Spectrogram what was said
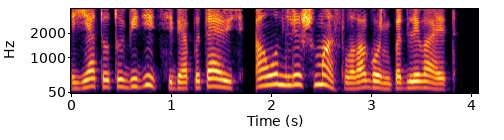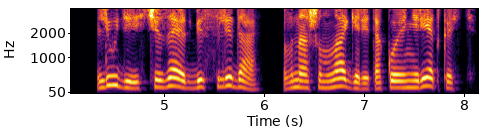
Я тут убедить себя пытаюсь, а он лишь масло в огонь подливает. Люди исчезают без следа. В нашем лагере такое не редкость.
